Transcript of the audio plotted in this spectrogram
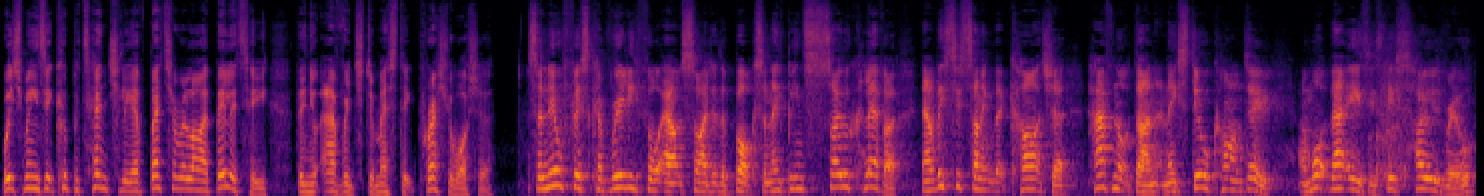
which means it could potentially have better reliability than your average domestic pressure washer. So Nilfisk have really thought outside of the box and they've been so clever. Now this is something that Karcher have not done and they still can't do. And what that is, is this hose reel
